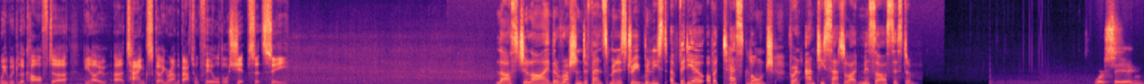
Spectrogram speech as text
we would look after, you know, uh, tanks going around the battlefield or ships at sea. Last July, the Russian Defense Ministry released a video of a test launch for an anti satellite missile system. We're seeing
